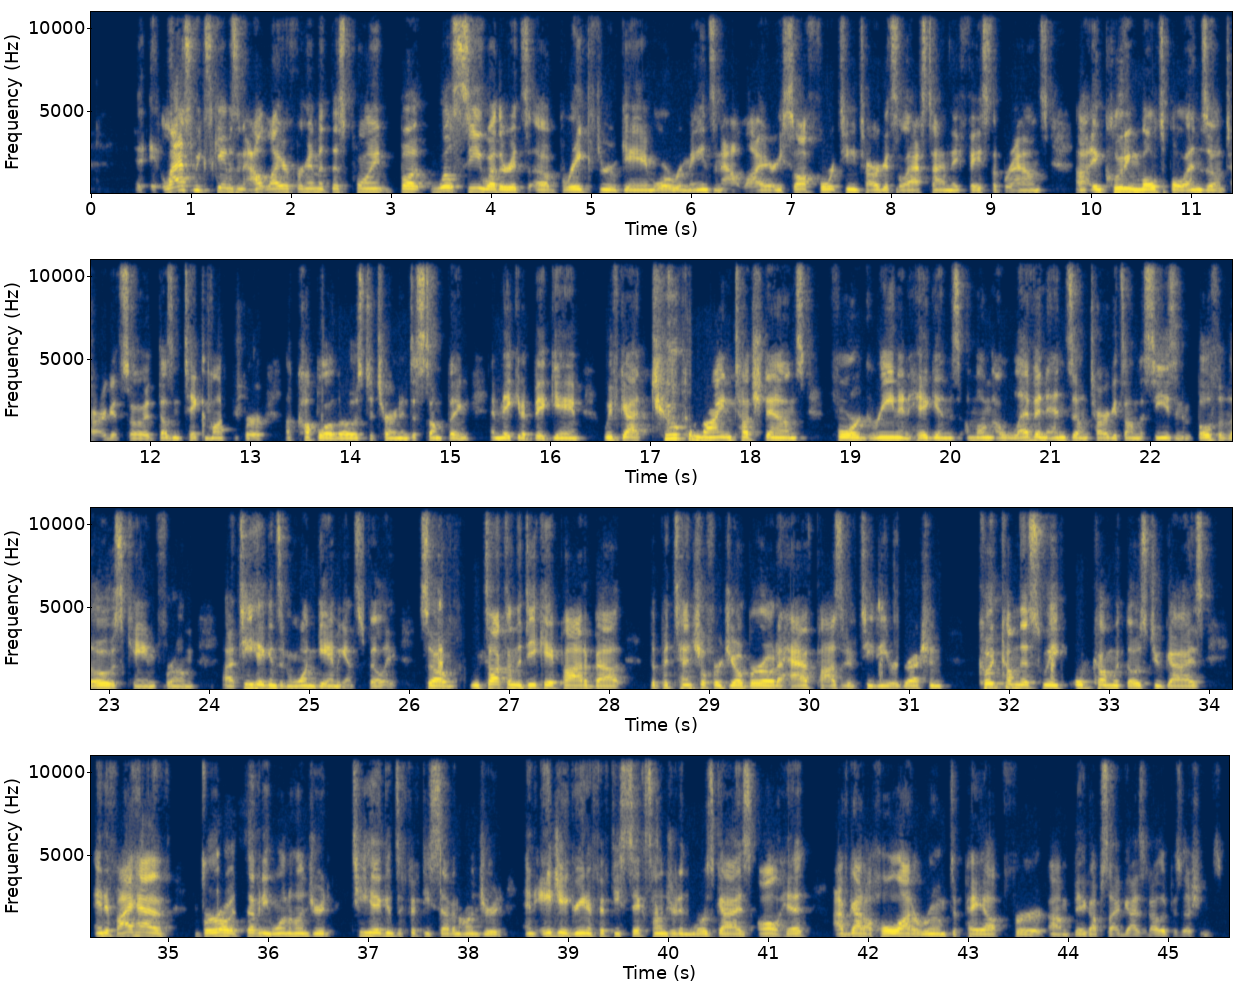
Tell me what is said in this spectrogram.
last week's game is an outlier for him at this point, but we'll see whether it's a breakthrough game or remains an outlier. He saw 14 targets the last time they faced the Browns, uh, including multiple end zone targets. So it doesn't take much for a couple of those to turn into something and make it a big game. We've got two combined touchdowns for Green and Higgins among 11 end zone targets on the season. And both of those came from uh, Tee Higgins in one game against Philly. So we talked on the DK pod about the potential for Joe Burrow to have positive TD regression could come this week, could come with those two guys. And if I have Burrow at 7,100, Tee Higgins at 5,700, and AJ Green at 5,600, and those guys all hit, I've got a whole lot of room to pay up for um, big upside guys at other positions.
